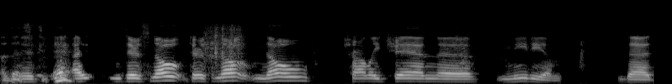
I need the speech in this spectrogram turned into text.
uh, that's. There's, I, there's no, there's no, no Charlie Chan uh, medium that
